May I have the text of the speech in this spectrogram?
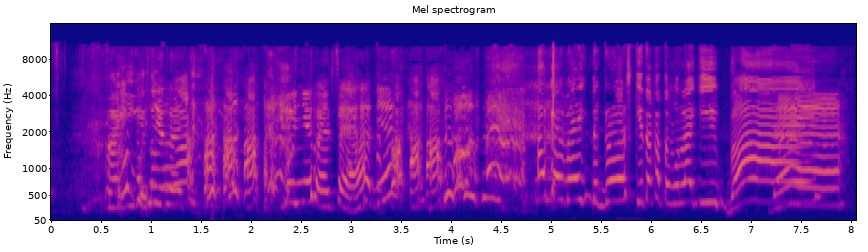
Bunyi, re- bunyi recehan ya. Oke, baik The Girls, kita ketemu lagi. Bye. Dah.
